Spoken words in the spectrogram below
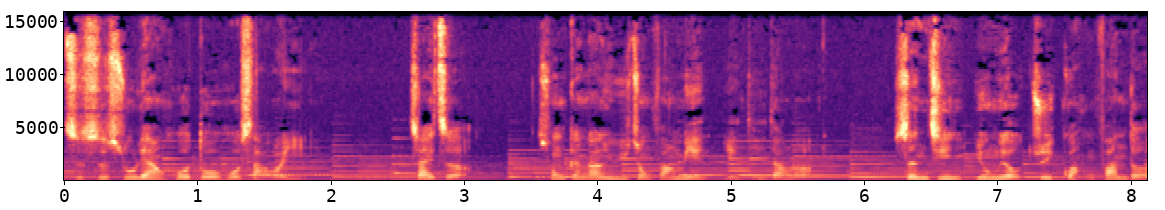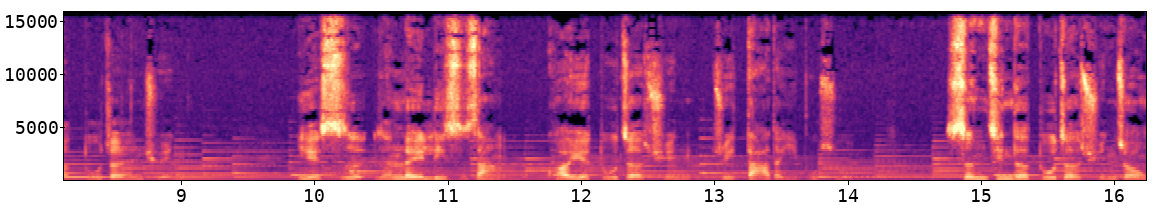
只是数量或多或少而已。再者，从刚刚语种方面也提到了，圣经拥有最广泛的读者人群。也是人类历史上跨越读者群最大的一部书。圣经的读者群中，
